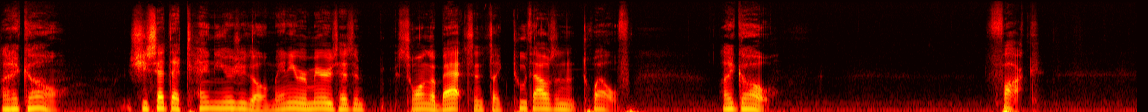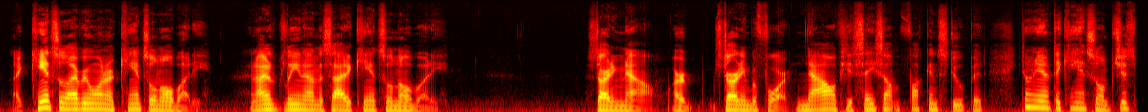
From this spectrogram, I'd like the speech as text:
Let it go. She said that 10 years ago. Manny Ramirez hasn't swung a bat since like 2012. Let go. Fuck. Like, cancel everyone or cancel nobody. And I lean on the side of cancel nobody. Starting now. Or starting before. Now, if you say something fucking stupid, you don't even have to cancel them. Just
